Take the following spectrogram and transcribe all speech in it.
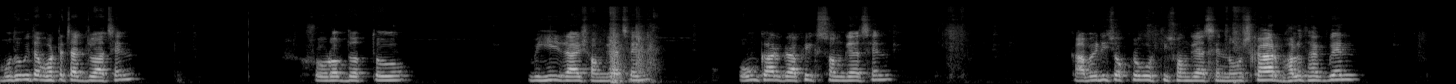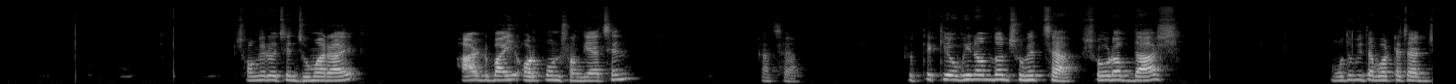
মধুমিতা ভট্টাচার্য আছেন সৌরভ দত্ত, মিহির রায় সঙ্গে আছেন, ওঙ্কার গ্রাফিক্স সঙ্গে আছেন, কাবেরী চক্রবর্তী সঙ্গে আছেন। নমস্কার, ভালো থাকবেন। সঙ্গে রয়েছেন ঝুমা রায়, আর্ট বাই অর্পণ সঙ্গে আছেন। আচ্ছা প্রত্যেককে অভিনন্দন, শুভেচ্ছা। সৌরভ দাস, মধুমিতা ভট্টাচার্য,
